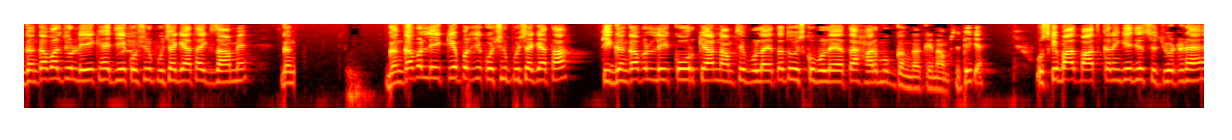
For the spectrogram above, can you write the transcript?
गंगावल जो लेक है, ये क्वेश्चन पूछा गया था एग्ज़ाम में। गंगावल लेक के ऊपर ये क्वेश्चन पूछा गया था कि गंगावल लेक को और क्या नाम से बोला जाता है तो इसको बोला जाता है हरमुख गंगा के नाम से, ठीक है? उसके बाद बात करेंगे जो सिचुएटेड है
